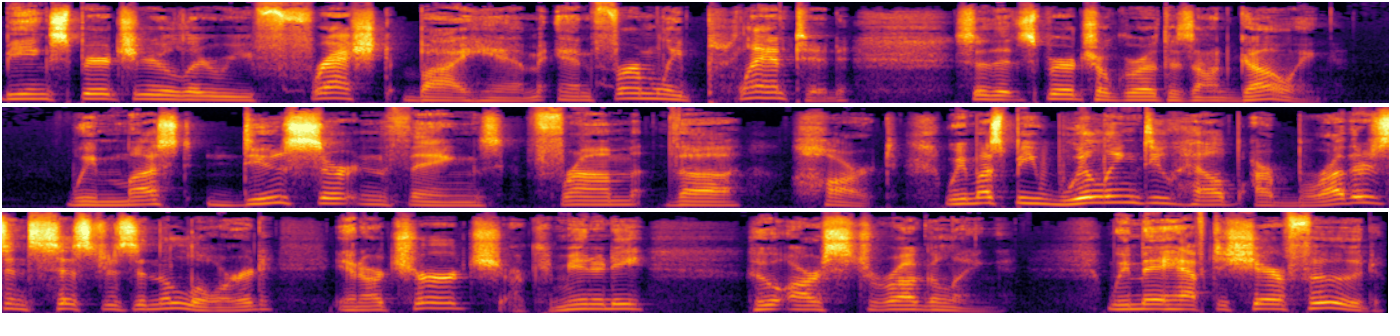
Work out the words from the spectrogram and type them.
being spiritually refreshed by Him, and firmly planted so that spiritual growth is ongoing, we must do certain things from the heart. We must be willing to help our brothers and sisters in the Lord, in our church, our community, who are struggling. We may have to share food,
